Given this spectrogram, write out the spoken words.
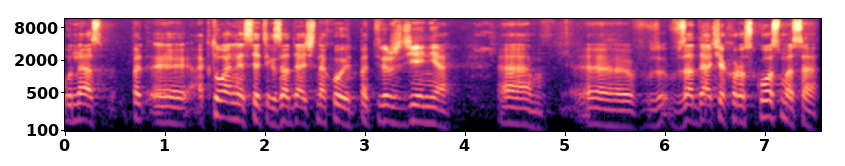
у нас э, актуальность этих задач находит подтверждение э, э, в задачах Роскосмоса,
